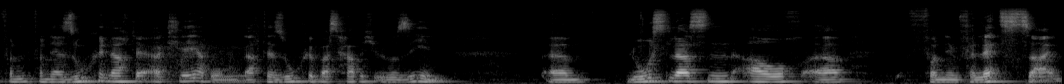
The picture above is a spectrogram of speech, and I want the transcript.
von, von der Suche nach der Erklärung, nach der Suche, was habe ich übersehen. Ähm, loslassen auch äh, von dem Verletztsein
